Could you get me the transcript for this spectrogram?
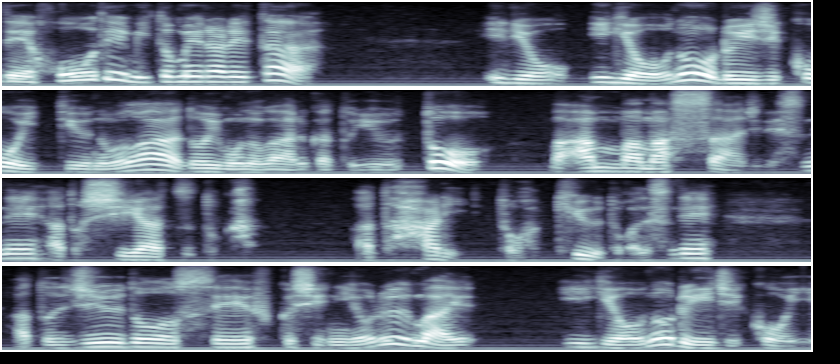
で、法で認められた医療、医療の類似行為っていうのはどういうものがあるかというと、まあ、アンママッサージですね。あと、指圧とか、あと針とか球とかですね。あと柔道整復師による、まあ、医業の類似行為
